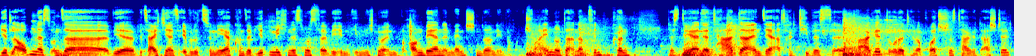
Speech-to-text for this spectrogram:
wir glauben, dass unser, wir bezeichnen ihn als evolutionär konservierten Mechanismus, weil wir eben, eben nicht nur in Braunbären, in Menschen, sondern eben auch in Schweinen unter anderem finden können, dass der in der Tat da ein sehr attraktives äh, Target oder therapeutisches Target darstellt.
